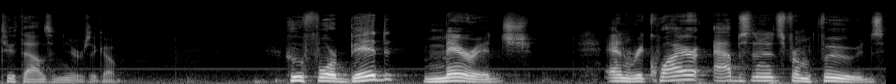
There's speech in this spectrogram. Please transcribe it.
2,000 years ago. Who forbid marriage and require abstinence from foods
